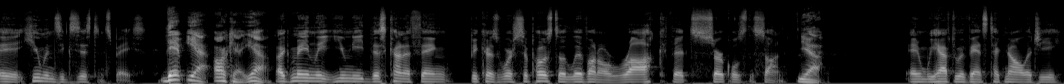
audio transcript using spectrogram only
uh, humans exist in space. They- yeah. Okay. Yeah. Like mainly, you need this kind of thing because we're supposed to live on a rock that circles the sun, Yeah. and we have to advance technology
